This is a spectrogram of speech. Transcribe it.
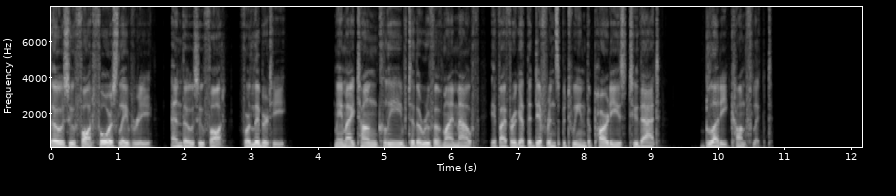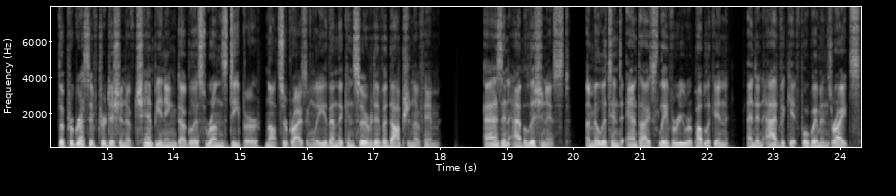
those who fought for slavery and those who fought for liberty. May my tongue cleave to the roof of my mouth if I forget the difference between the parties to that bloody conflict. The progressive tradition of championing Douglass runs deeper, not surprisingly, than the conservative adoption of him. As an abolitionist, a militant anti slavery Republican, and an advocate for women's rights,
